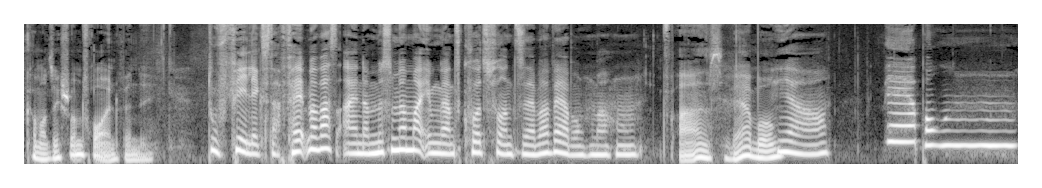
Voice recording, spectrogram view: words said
kann man sich schon freuen, finde ich. Du, Felix, da fällt mir was ein. Da müssen wir mal eben ganz kurz für uns selber Werbung machen. Was? Werbung? Ja. Werbung.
